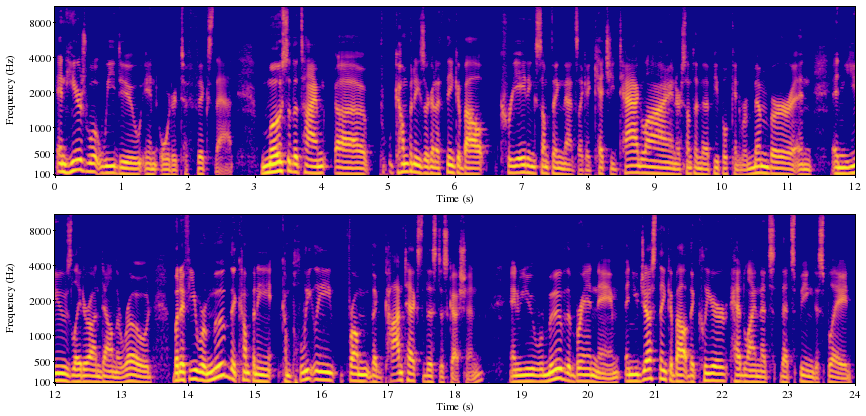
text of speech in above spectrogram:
And here's what we do in order to fix that. Most of the time, uh, companies are going to think about creating something that's like a catchy tagline or something that people can remember and and use later on down the road. But if you remove the company completely from the context of this discussion and you remove the brand name and you just think about the clear headline that's that's being displayed,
